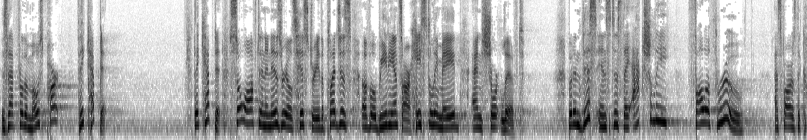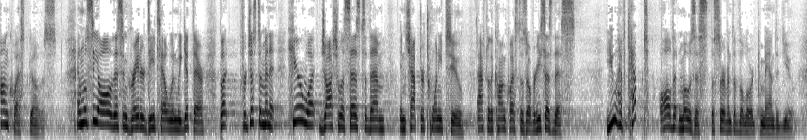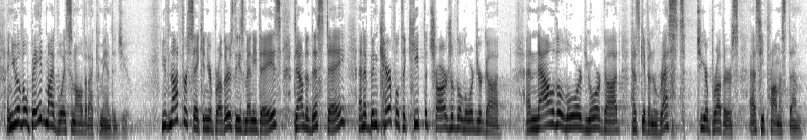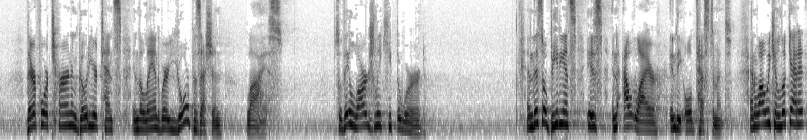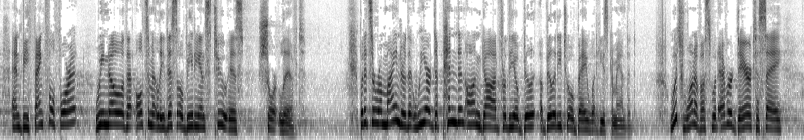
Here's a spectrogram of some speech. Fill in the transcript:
is that for the most part, they kept it. They kept it. So often in Israel's history, the pledges of obedience are hastily made and short lived. But in this instance, they actually follow through as far as the conquest goes. And we'll see all of this in greater detail when we get there. But for just a minute, hear what Joshua says to them in chapter 22 after the conquest is over. He says this You have kept all that Moses, the servant of the Lord, commanded you, and you have obeyed my voice in all that I commanded you. You've not forsaken your brothers these many days, down to this day, and have been careful to keep the charge of the Lord your God. And now the Lord your God has given rest to your brothers as he promised them. Therefore, turn and go to your tents in the land where your possession lies. So they largely keep the word. And this obedience is an outlier in the Old Testament. And while we can look at it and be thankful for it, we know that ultimately this obedience too is short lived. But it's a reminder that we are dependent on God for the ability to obey what He's commanded. Which one of us would ever dare to say,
